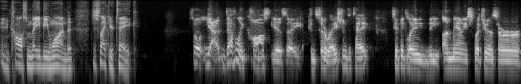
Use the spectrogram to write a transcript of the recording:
and cost may be one, but just like your take. So yeah, definitely cost is a consideration to take. Typically, the unmanaged switches are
